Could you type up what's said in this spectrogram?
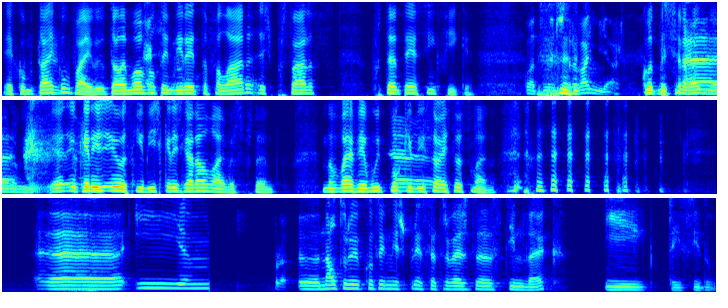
é como está e como vai. O telemóvel tem direito a falar, a expressar-se, portanto é assim que fica. Quanto menos trabalho, melhor. Quanto mais trabalho, Ah. melhor, amigo. Eu, quero, ir- eu a seguir disto quero ir jogar ao Livers, portanto não vai haver muito pouca edição esta semana. Uh, e pro- uh, na altura eu contei a minha experiência através da Steam Deck e tem sido,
